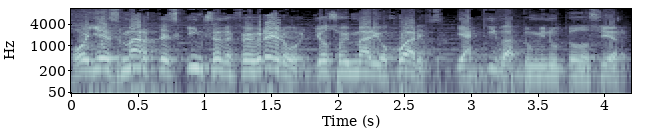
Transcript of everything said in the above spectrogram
Hoy es martes 15 de febrero, yo soy Mario Juárez y aquí va tu minuto dosier.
